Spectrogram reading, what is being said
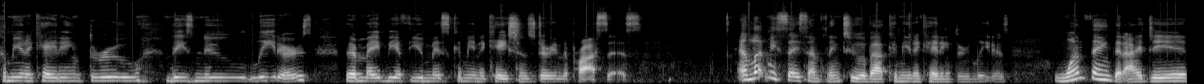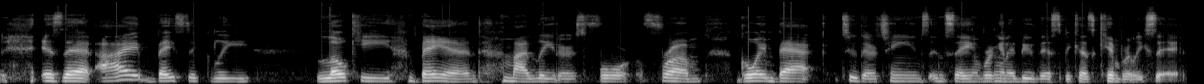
communicating through these new leaders, there may be a few miscommunications during the process. And let me say something too about communicating through leaders. One thing that I did is that I basically low key banned my leaders for from going back to their teams and saying we're going to do this because Kimberly said.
